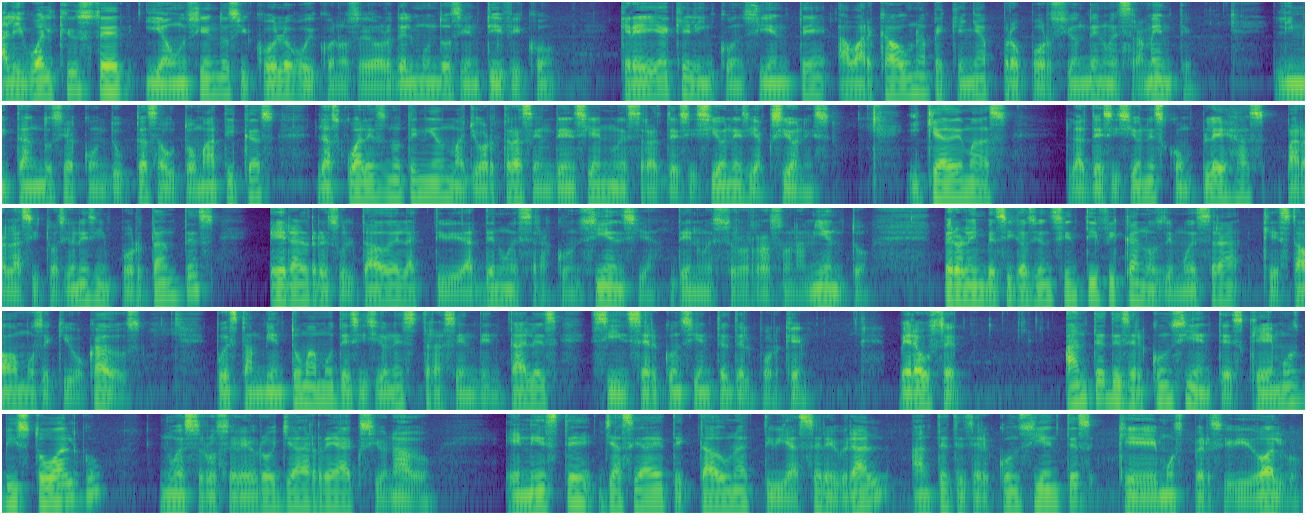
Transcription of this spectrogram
Al igual que usted, y aún siendo psicólogo y conocedor del mundo científico, creía que el inconsciente abarcaba una pequeña proporción de nuestra mente, limitándose a conductas automáticas las cuales no tenían mayor trascendencia en nuestras decisiones y acciones, y que además las decisiones complejas para las situaciones importantes era el resultado de la actividad de nuestra conciencia, de nuestro razonamiento, pero la investigación científica nos demuestra que estábamos equivocados, pues también tomamos decisiones trascendentales sin ser conscientes del por qué. Verá usted, antes de ser conscientes que hemos visto algo, nuestro cerebro ya ha reaccionado. En este ya se ha detectado una actividad cerebral antes de ser conscientes que hemos percibido algo.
